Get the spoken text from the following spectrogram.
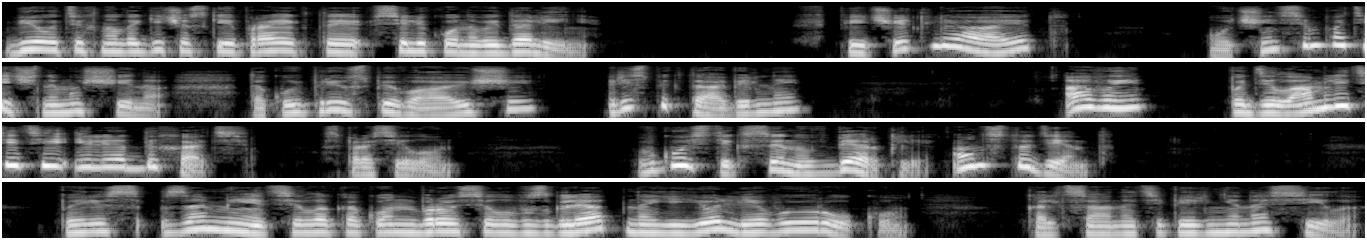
в биотехнологические проекты в Силиконовой долине. Впечатляет. Очень симпатичный мужчина, такой преуспевающий, респектабельный. А вы по делам летите или отдыхать? Спросил он. В гости к сыну в Беркли, он студент. Пэрис заметила, как он бросил взгляд на ее левую руку — Кольца она теперь не носила.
